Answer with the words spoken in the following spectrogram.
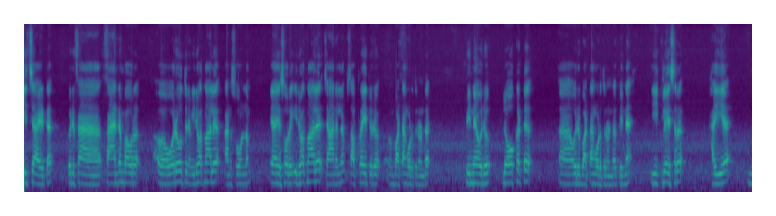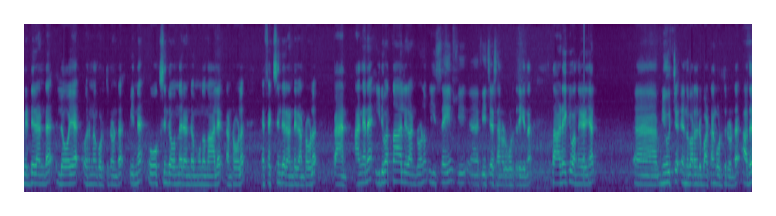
ഈച്ചായിട്ട് ഒരു ഫാ ഫാന്റം പവർ ഓരോത്തിനും ഇരുപത്തിനാല് കൺസോളിനും സോറി ഇരുപത്തിനാല് ചാനലിനും സെപ്പറേറ്റ് ഒരു ബട്ടൺ കൊടുത്തിട്ടുണ്ട്. പിന്നെ ഒരു ലോക്കട്ട് ഒരു ബട്ടൺ കൊടുത്തിട്ടുണ്ട്. പിന്നെ ഈക്വലൈസർ ഹൈയ് മിഡ് രണ്ട് ലോയ ഒരെണ്ണം കൊടുത്തിട്ടുണ്ട്. പിന്നെ ഓക്സിന്റെ ഒന്ന് രണ്ട് മൂന്ന് നാല് കൺട്രോൾ എക്സിന്റെ രണ്ട് കൺട്രോൾ പാൻ അങ്ങനെ ഇരുപത്തിനാല് കൺട്രോളും ഈ സെയിം ഫീച്ചേഴ്സാണ് ഇവിടെ കൊടുത്തിരിക്കുന്നത്. താഴേക്ക് വന്നു കഴിഞ്ഞാൽ മ്യൂറ്റ് എന്ന് പറഞ്ഞൊരു ബട്ടൺ കൊടുത്തിട്ടുണ്ട്. അത്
